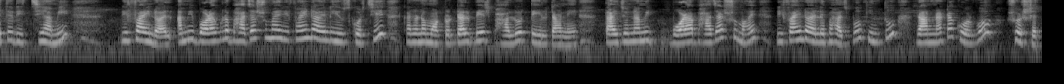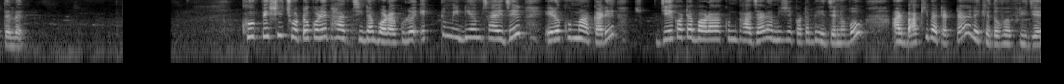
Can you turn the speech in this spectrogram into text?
এতে দিচ্ছি আমি রিফাইন্ড অয়েল। আমি বড়াগুলো ভাজার সময় রিফাইন্ড অয়েল ইউজ করছি, কেননা মটর ডাল বেশ ভালো তেল টানে। তাই জন্য আমি বড়া ভাজার সময় রিফাইন্ড অয়েলে ভাজবো, কিন্তু রান্নাটা করব সর্ষের তেলে। খুব বেশি ছোট করে ভাজছি না বড়াগুলো, একটু মিডিয়াম সাইজের এরকম আকারে। যে কটা বড়া এখন ভাজার, আমি সে কটা ভেজে নেব। আর বাকি ব্যাটারটা রেখে দেবো ফ্রিজে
